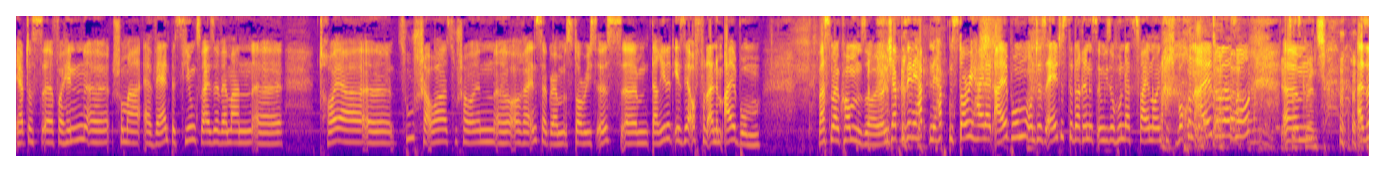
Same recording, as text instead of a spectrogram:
Ihr habt das äh, vorhin äh, schon mal erwähnt, beziehungsweise wenn man äh, treuer äh, Zuschauer, Zuschauerin äh, eurer Instagram-Stories ist. Ähm, da redet ihr sehr oft von einem Album was mal kommen soll. Und ich habe gesehen, ihr habt, ihr habt ein Story-Highlight-Album und das älteste darin ist irgendwie so 192 Wochen alt oder so. Ähm, also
